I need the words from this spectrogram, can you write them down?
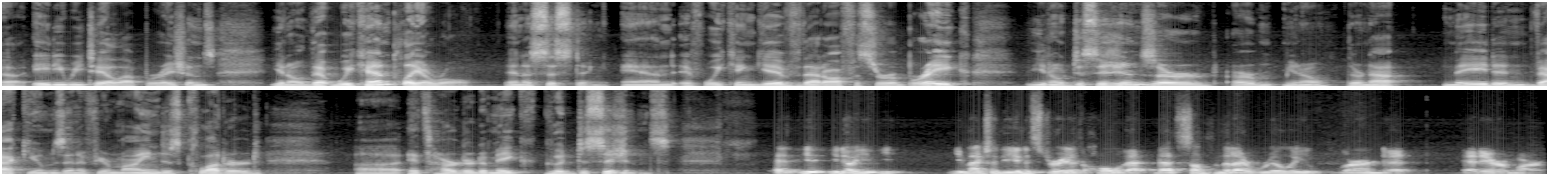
uh, 80 retail operations you know that we can play a role in assisting. And if we can give that officer a break you know decisions are are you know they're not made in vacuums. And if your mind is cluttered uh, it's harder to make good decisions. And you, you know, you mentioned the industry as a whole. That that's something that I really learned at at Aramark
